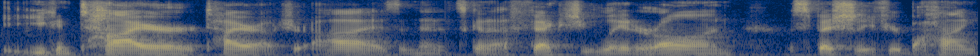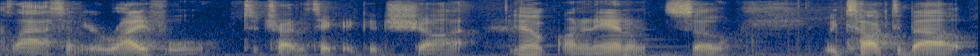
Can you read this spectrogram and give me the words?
you can tire tire out your eyes, and then it's going to affect you later on, especially if you're behind glass on your rifle to try to take a good shot yep. on an animal. So we talked about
